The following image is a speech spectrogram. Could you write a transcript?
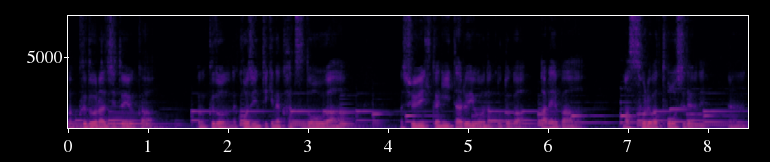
まあ、クドラジというか工藤の、ね、個人的な活動が収益化に至るようなことがあればまあそれは投資だよね。うん。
